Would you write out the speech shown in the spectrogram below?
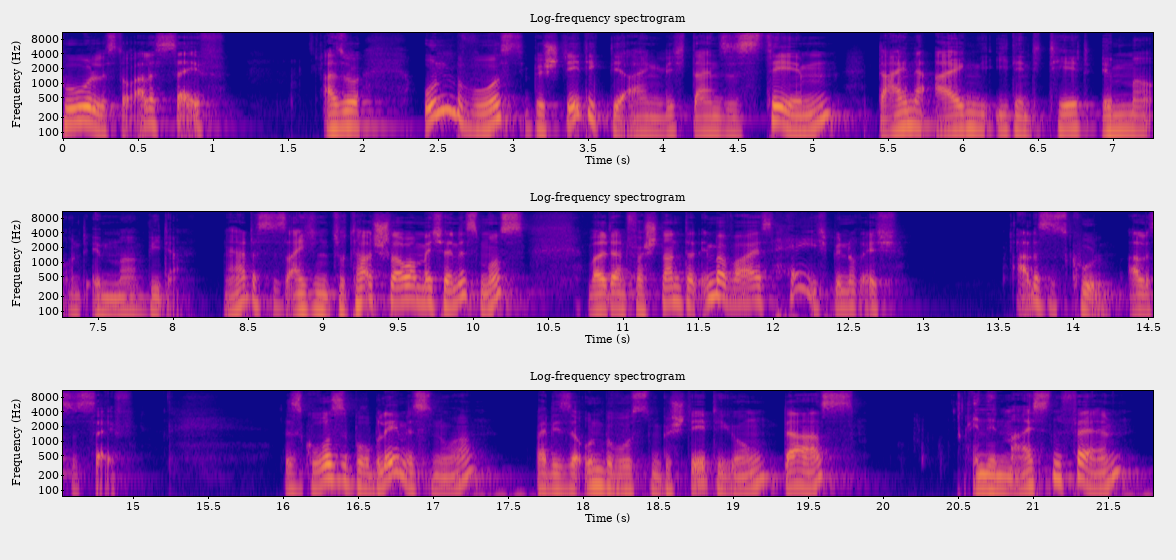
cool, ist doch alles safe. Also unbewusst bestätigt dir eigentlich dein System deine eigene Identität immer und immer wieder. Ja, das ist eigentlich ein total schlauer Mechanismus, weil dein Verstand dann immer weiß, hey, ich bin doch ich. Alles ist cool, alles ist safe. Das große Problem ist nur bei dieser unbewussten Bestätigung, dass in den meisten Fällen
